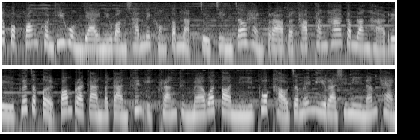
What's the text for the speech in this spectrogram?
พื่อปกป้องคนที่ห่วงใยในวังชั้นในของตำหนักจู่จริงเจ้าแห่งตราประทับทั้ง 5กำลังหารือเพื่อจะเปิดป้อมปราการประการขึ้นอีกครั้งถึงแม้ว่าตอนนี้พวกเขาจะไม่มีราชินีน้ำแข็ง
